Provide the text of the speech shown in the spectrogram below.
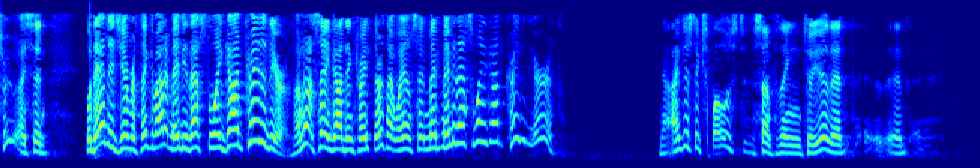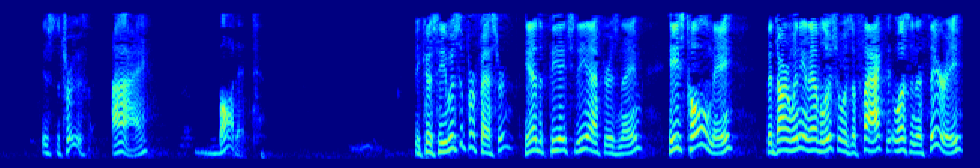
true." I said well, Dad, did you ever think about it? Maybe that's the way God created the earth. I'm not saying God didn't create the earth that way. I'm saying maybe, maybe that's the way God created the earth. Now, I just exposed something to you that, that is the truth. I bought it. Because he was a professor. He had the PhD after his name. He's told me that Darwinian evolution was a fact. It wasn't a theory.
